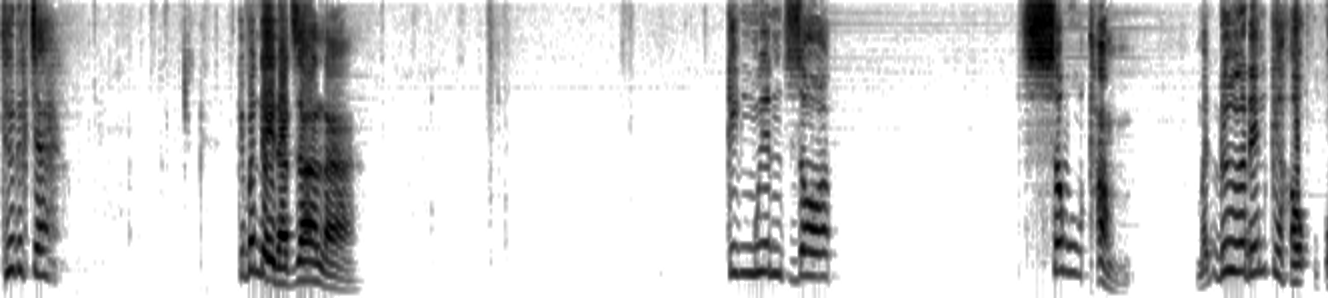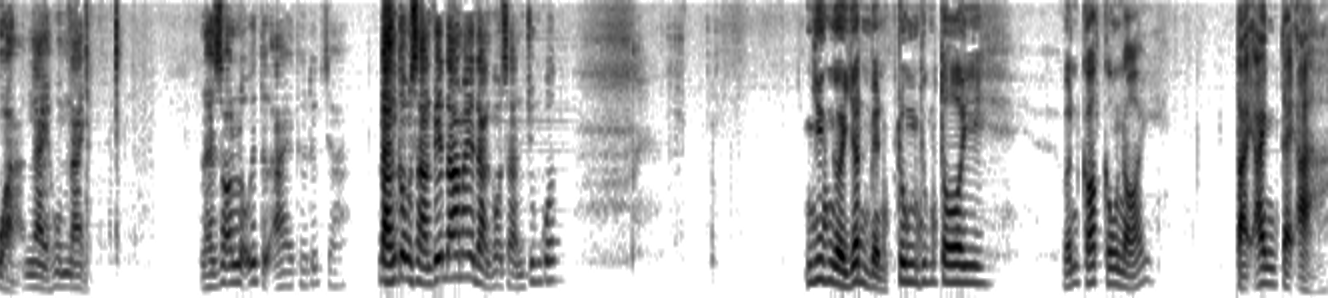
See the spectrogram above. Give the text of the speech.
thưa Đức Cha, cái vấn đề đặt ra là cái nguyên do sâu thẳm mà đưa đến cái hậu quả ngày hôm nay là do lỗi từ ai thưa Đức Cha? Đảng Cộng sản Việt Nam hay Đảng Cộng sản Trung Quốc? Như người dân miền Trung chúng tôi vẫn có câu nói tại Anh, tại Ả,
